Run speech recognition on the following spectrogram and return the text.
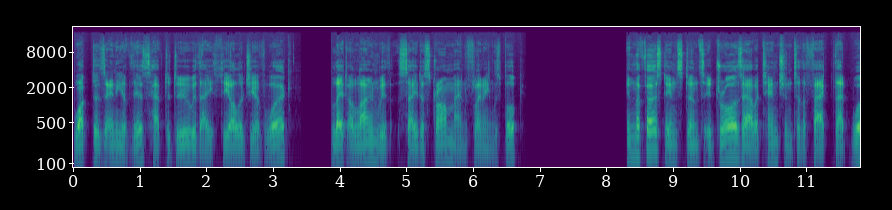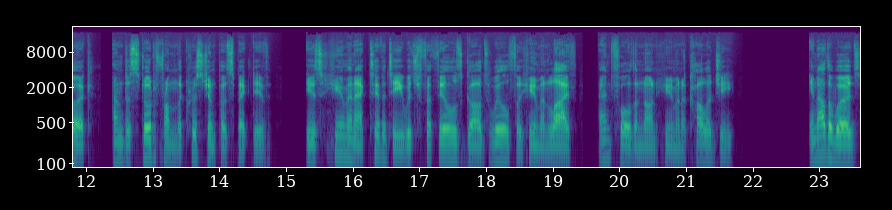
What does any of this have to do with a theology of work, let alone with Cederstrom and Fleming's book? In the first instance, it draws our attention to the fact that work, understood from the Christian perspective, is human activity which fulfills God's will for human life and for the non human ecology. In other words,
